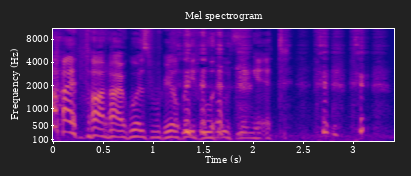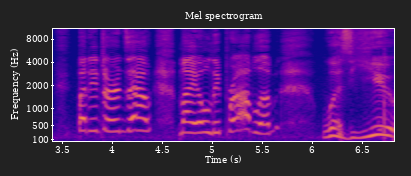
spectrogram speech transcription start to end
I thought I was really losing it. But it turns out my only problem was you.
